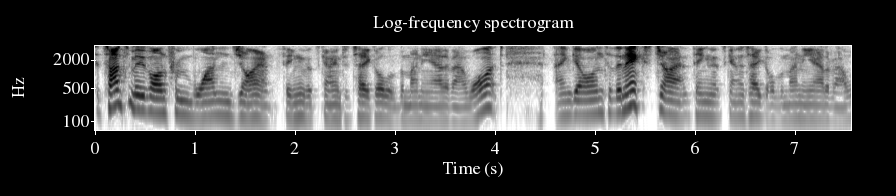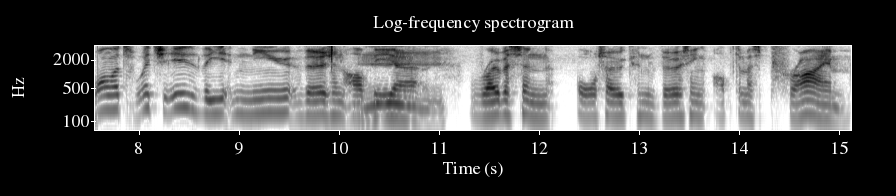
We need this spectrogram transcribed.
it's time to move on from one giant thing that's going to take all of the money out of our wallet, and go on to the next giant thing that's going to take all the money out of our wallet, which is the new version of the uh, Mm. Robosen auto converting Optimus Prime.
